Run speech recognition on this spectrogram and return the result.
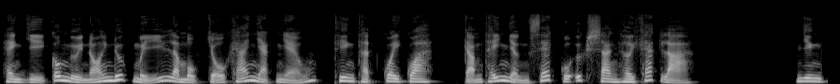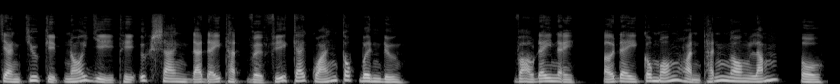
hèn gì có người nói nước Mỹ là một chỗ khá nhạt nhẽo, thiên thạch quay qua, cảm thấy nhận xét của ức sang hơi khác lạ. Nhưng chàng chưa kịp nói gì thì ức sang đã đẩy Thạch về phía cái quán cốc bên đường. Vào đây này, ở đây có món hoành thánh ngon lắm, ồ.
